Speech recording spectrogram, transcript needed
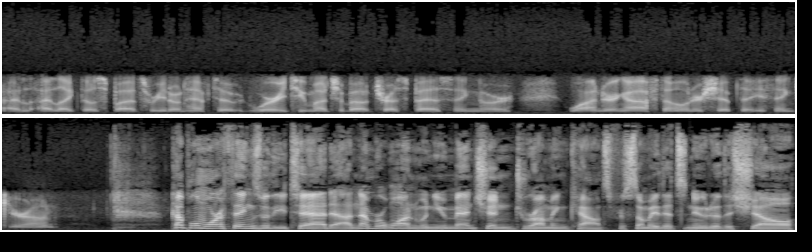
I, I like those spots where you don't have to worry too much about trespassing or wandering off the ownership that you think you're on. A couple more things with you, Ted. Uh, number one, when you mention drumming counts, for somebody that's new to the show,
